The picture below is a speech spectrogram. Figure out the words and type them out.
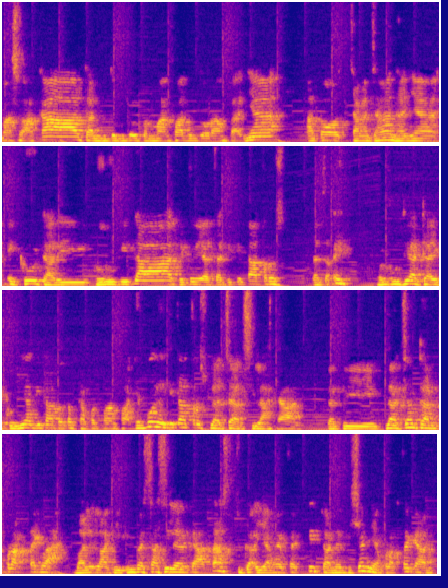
masuk akal dan betul-betul bermanfaat untuk orang banyak, atau jangan-jangan hanya ego dari guru kita gitu ya. Jadi kita terus belajar eh walaupun dia ada egonya kita tetap dapat manfaatnya. Boleh kita terus belajar silahkan. Jadi belajar dan praktek lah. Balik lagi investasi leher ke atas juga yang efektif dan efisien ya praktekkan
